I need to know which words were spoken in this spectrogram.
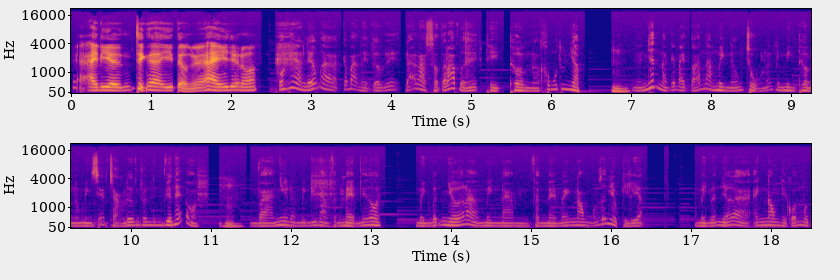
idea chính là ý tưởng hay ấy chứ đúng không? Có nghĩa là nếu mà các bạn tưởng tượng ấy đã là startup rồi ấy, thì thường là không có thu nhập. Ừ. nhất là cái bài toán là mình là ông chủ nữa thì mình thường là mình sẽ trả lương cho nhân viên hết rồi. Ừ. và như là mình đi làm phần mềm thế thôi mình vẫn nhớ là mình làm phần mềm với anh Long cũng rất nhiều kỷ niệm. Mình vẫn nhớ là anh Long thì có một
